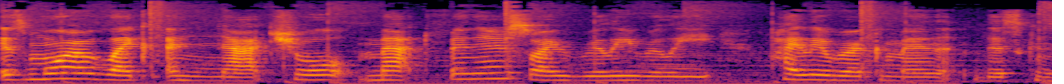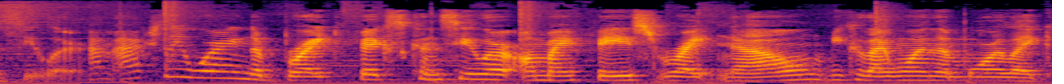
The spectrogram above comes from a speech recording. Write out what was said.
It's more of like a natural matte finish so I really really highly recommend this concealer. I'm actually wearing the Bright Fix concealer on my face right now because I want a more like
